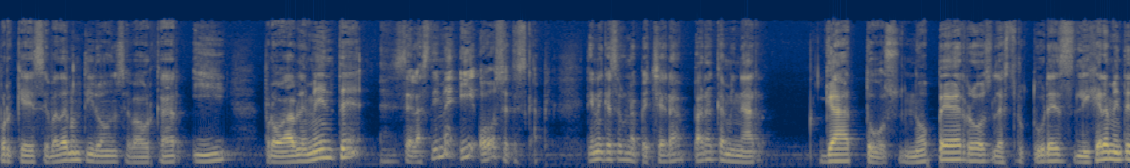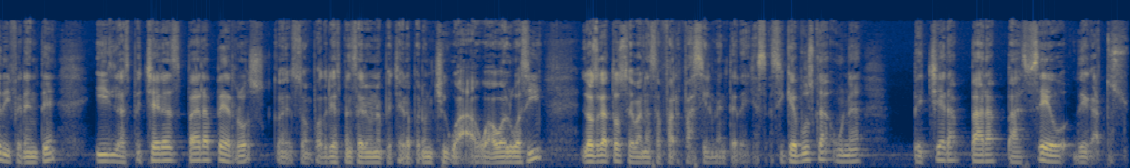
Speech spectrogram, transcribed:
porque se va a dar un tirón, se va a ahorcar y probablemente se lastime y o se te escape. Tiene que ser una pechera para caminar gatos, no perros. La estructura es ligeramente diferente y las pecheras para perros, son, podrías pensar en una pechera para un chihuahua o algo así, los gatos se van a zafar fácilmente de ellas. Así que busca una pechera para paseo de gatos.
